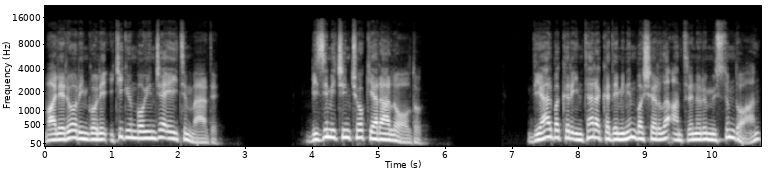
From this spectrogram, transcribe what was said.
Valerio Ringoli iki gün boyunca eğitim verdi. Bizim için çok yararlı oldu. Diyarbakır Inter Akademi'nin başarılı antrenörü Müslüm Doğan,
